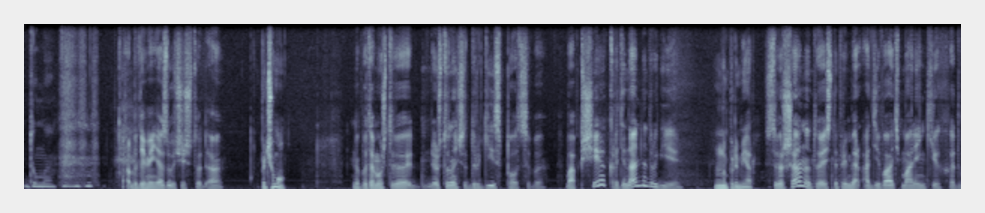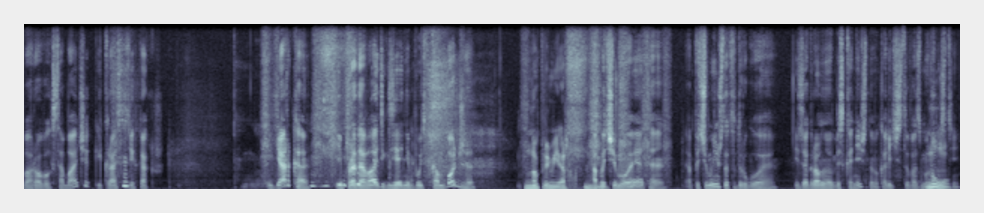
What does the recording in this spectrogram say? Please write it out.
думаю. А для меня звучит, что да. Почему? Ну, потому что, ну, что значит другие способы? Вообще кардинально другие. Например. Совершенно. То есть, например, одевать маленьких дворовых собачек и красить их как ярко и продавать где-нибудь в Камбодже. Например. А почему это? А почему не что-то другое? Из огромного бесконечного количества возможностей.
